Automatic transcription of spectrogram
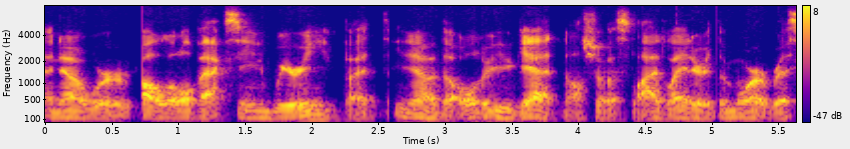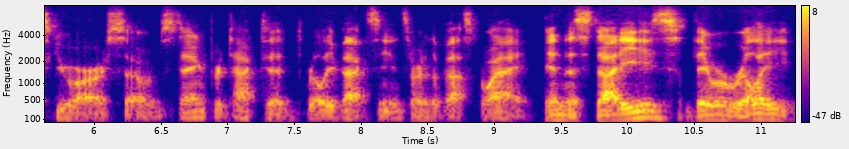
I know we're all a little vaccine weary, but you know, the older you get, and I'll show a slide later, the more at risk you are. So staying protected, really vaccines are the best way. In the studies, they were really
